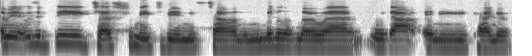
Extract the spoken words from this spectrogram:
I mean, it was a big test for me to be in this town in the middle of nowhere without any kind of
